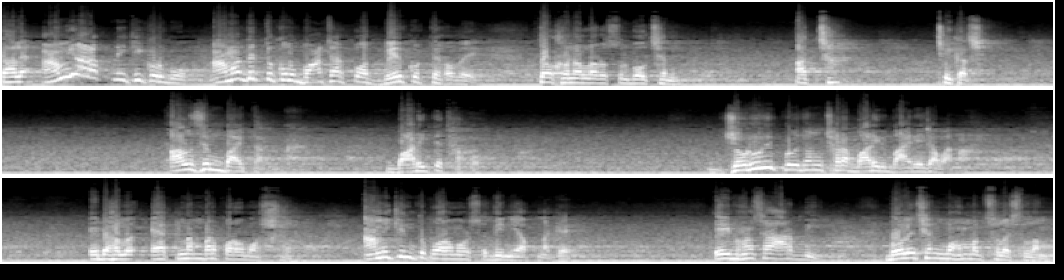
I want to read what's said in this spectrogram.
তাহলে আমি আর আপনি কি করব? আমাদের তো কোনো বাঁচার পথ বের করতে হবে। তখন আল্লাহ রসুল বলছেন আচ্ছা ঠিক আছে। আলজেম বাইতাক বাড়িতে থাকো। জরুরি প্রয়োজন ছাড়া বাড়ির বাইরে যাবা না। এটা হলো এক নাম্বার পরামর্শ। আমি কিন্তু পরামর্শ দিইনি আপনাকে। এই ভাষা আরবি। বলেছেন মোহাম্মদ সাল্লাহ সাল্লাম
